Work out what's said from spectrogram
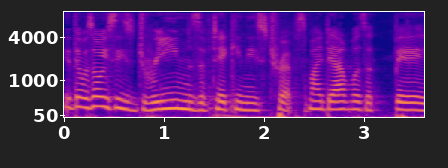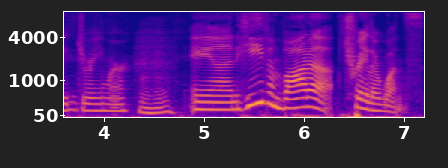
there was always these dreams of taking these trips. My dad was a big dreamer, mm-hmm. and he even bought a trailer once.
